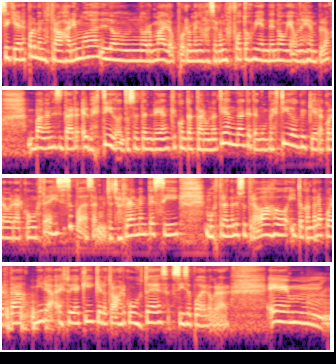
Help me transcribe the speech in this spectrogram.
si quieres por lo menos trabajar en moda, lo normal o por lo menos hacer unas fotos bien de novia, un ejemplo, van a necesitar el vestido. Entonces tendrían que contactar una tienda que tenga un vestido, que quiera colaborar con ustedes. Y sí se puede hacer, muchachos. Realmente sí, mostrándole su trabajo y tocando la puerta, mira, estoy aquí, quiero trabajar con ustedes, sí se puede lograr. Em,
